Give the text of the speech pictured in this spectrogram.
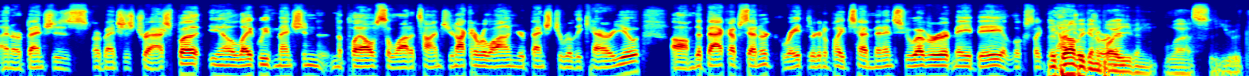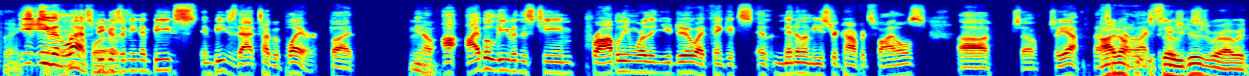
and our bench is our bench is trash. But you know, like we've mentioned in the playoffs a lot of times, you're not going to rely on your bench to really carry you. Um, the backup center, great. They're going to play 10 minutes, whoever it may be. It looks like They're DeAndre probably going to play even less, you would think. E- uh, even the less because I mean, Embiid's Embiid's that type of player. But you know, Mhm. I, I believe in this team probably more than you do. I think it's at minimum Eastern Conference Finals. Uh, so so yeah, that's I don't. So here's where I would.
